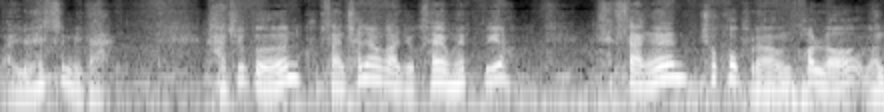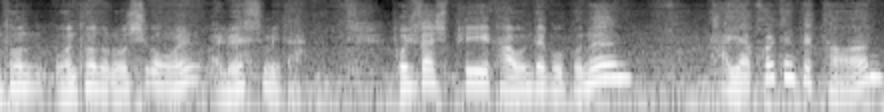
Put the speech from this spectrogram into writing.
완료했습니다. 가죽은 국산 천연 가죽 사용했고요. 색상은 초코 브라운 컬러 원톤, 원톤으로 시공을 완료했습니다. 보시다시피 가운데 부분은 다이아 컬팅 패턴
